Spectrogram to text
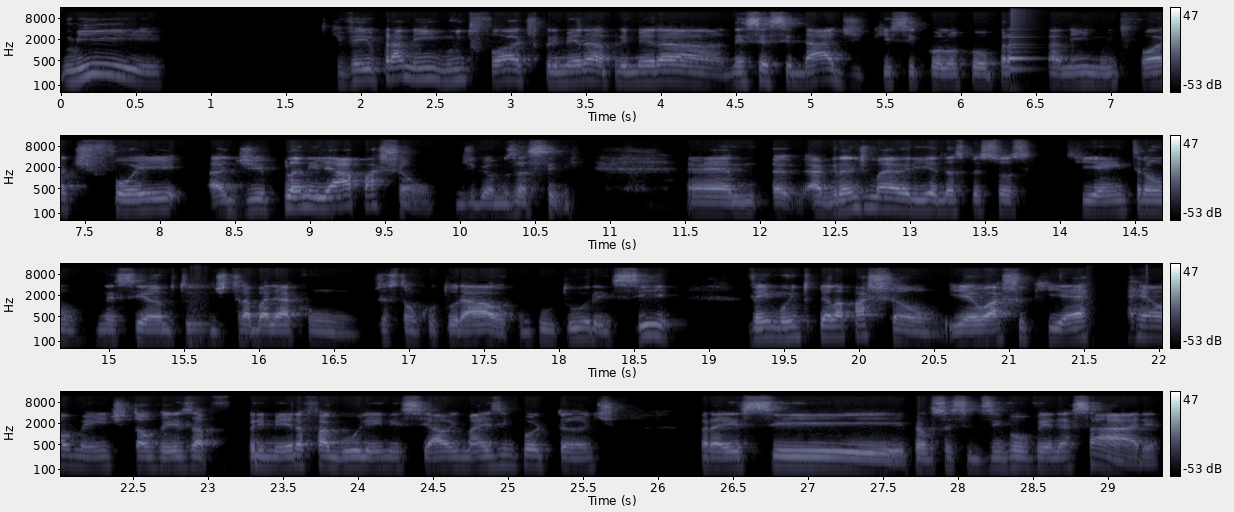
me que veio para mim muito forte, primeira, primeira necessidade que se colocou para mim muito forte foi a de planilhar a paixão, digamos assim. É, a grande maioria das pessoas que entram nesse âmbito de trabalhar com gestão cultural, com cultura em si, vem muito pela paixão. E eu acho que é realmente talvez a primeira fagulha inicial e mais importante para esse para você se desenvolver nessa área.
